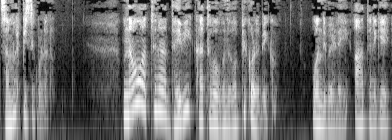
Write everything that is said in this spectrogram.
ಸಮರ್ಪಿಸಿಕೊಂಡನು. ನಾವು ಆತನ ದೈವಿಕತ್ವವನ್ನು ಒಪ್ಪಿಕೊಳ್ಳಬೇಕು. ಒಂದು ವೇಳೆ ಆತನಿಗೆ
